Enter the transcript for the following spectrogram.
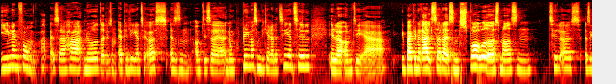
i en eller anden form altså, har noget, der ligesom appellerer til os. Altså sådan, om det så er nogle problemer, som vi kan relatere til, eller om det er... Bare generelt, så er der sådan sproget også meget sådan til os. Altså,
